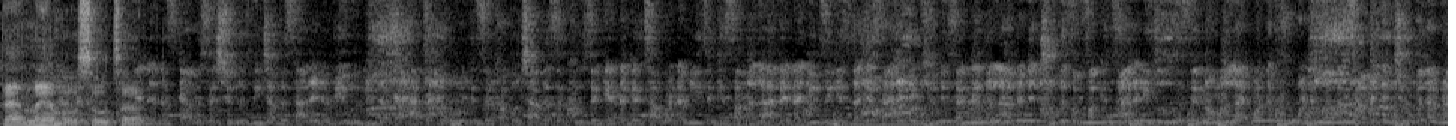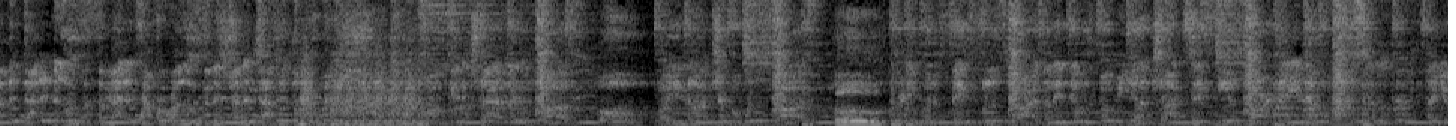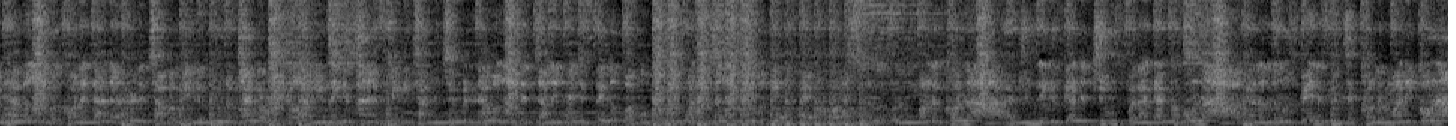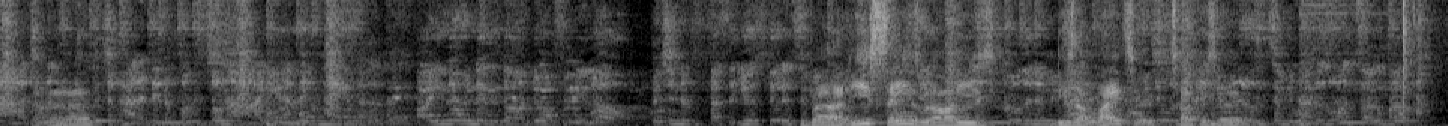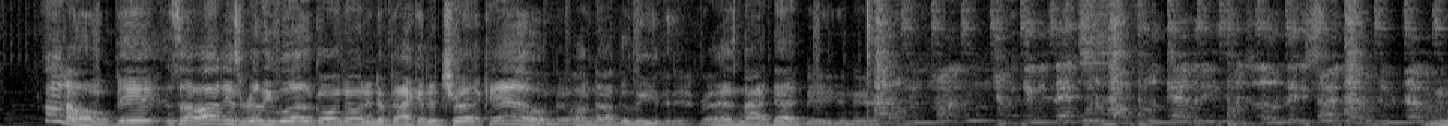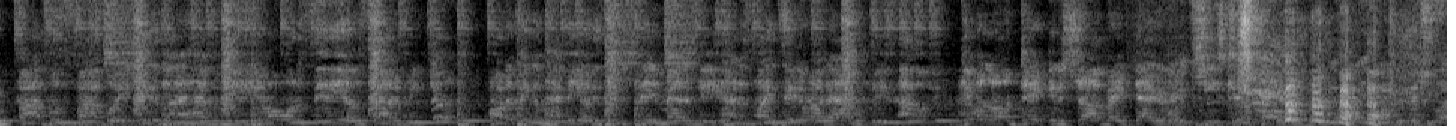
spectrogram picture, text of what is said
That Lambo's so tough. Oh. Juice, but I got corona. Got a little Spanish bitch, I call it Maricona. Tryna uh. bitch, I'm hotter than the fucking sonar. Yeah, I make them niggas. All you know niggas gonna do it for me, low. Bro, these scenes with all these these are lights are tough as hell. Hold on, man. So all this really was going on in the back of the truck? Hell no, I'm not believing it, bro. It's not that big in there. Hmm? Strawberry daiquiri.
